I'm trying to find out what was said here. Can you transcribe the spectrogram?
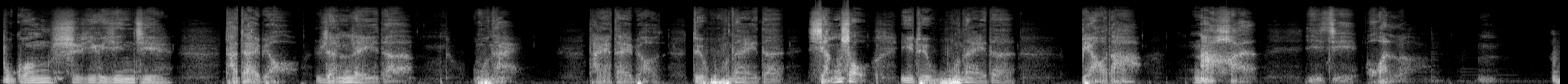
不光是一个音阶，它代表人类的无奈，它也代表对无奈的享受，以对无奈的表达、呐喊以及欢乐。当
